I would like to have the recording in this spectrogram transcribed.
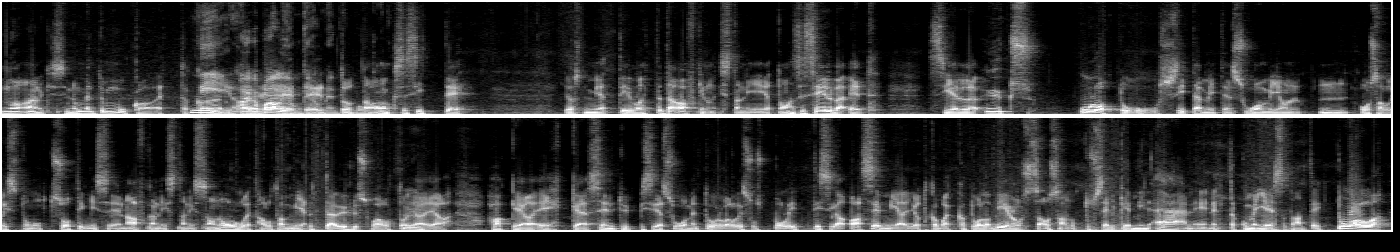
No ainakin siinä on menty mukaan. Että niin, kai, aika paljon on menty tuota. Onko se sitten jos miettii vaikka tätä Afganistania, että onhan se selvä, että siellä yksi ulottuvuus sitä, miten Suomi on mm, osallistunut sotimiseen Afganistanissa on ollut, että halutaan miellyttää Yhdysvaltoja mm. ja hakea ehkä sen tyyppisiä Suomen turvallisuuspoliittisia asemia, jotka vaikka tuolla Virossa on sanottu selkeämmin ääneen, että kun me jeesataan teitä tuolla,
